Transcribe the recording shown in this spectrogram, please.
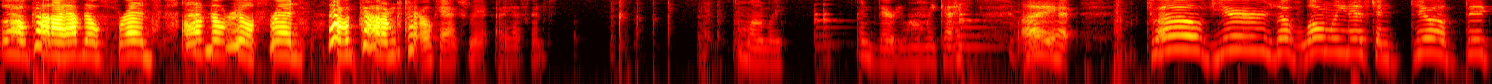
Oh god, I have no friends. I have no real friends. Oh god, I'm ter- okay. Actually, I have friends. I'm lonely. I'm very lonely, guys. I twelve years of loneliness can do a big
